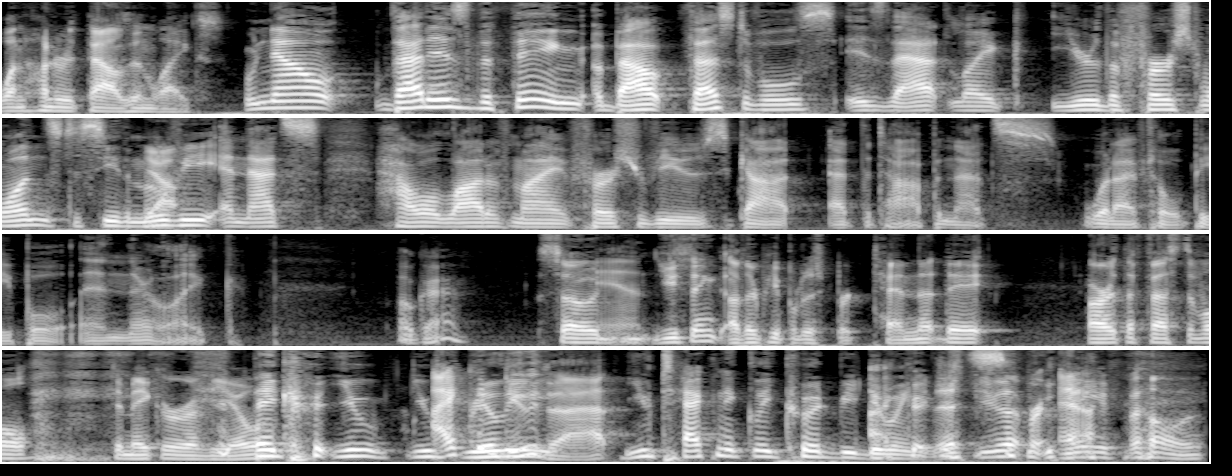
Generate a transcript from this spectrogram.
100,000 likes. Now that is the thing about festivals is that like you're the first ones to see the Yeah. movie, and that's how a lot of my first reviews got at the top, and that's what I've told people, and they're like, okay. So Man. do you think other people just pretend that they are at the festival to make a review? They could you you I could do that. You technically could be I doing could this. just do that for Yeah. any film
